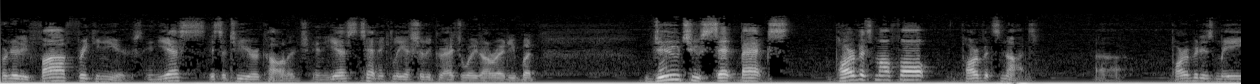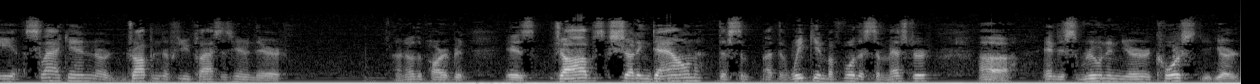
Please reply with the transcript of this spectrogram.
for nearly five freaking years. And yes, it's a two-year college. And yes, technically I should have graduated already, but due to setbacks, part of it's my fault, part of it's not. Uh, part of it is me slacking or dropping a few classes here and there. Another part of it is jobs shutting down the the weekend before the semester, uh, and just ruining your course, your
